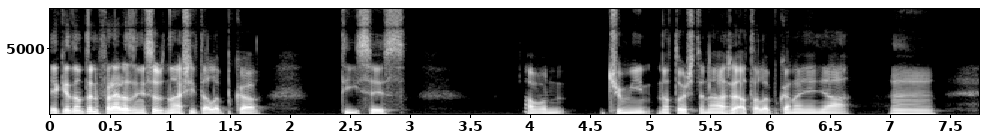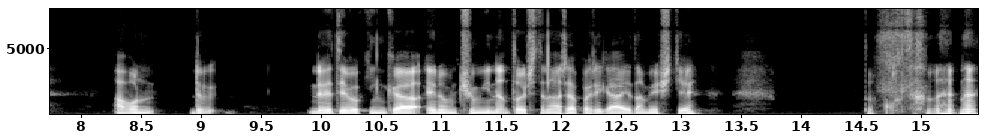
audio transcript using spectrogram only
Jak je tam ten frajer, za ně se vznáší ta lepka, thesis, a on čumí na to čtenáře a ta lepka na ně dělá "Hm." a on dvě, dvě ty okýnka jenom čumí na toho čtenáře a pak říká, je tam ještě? To, to ne, ne.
